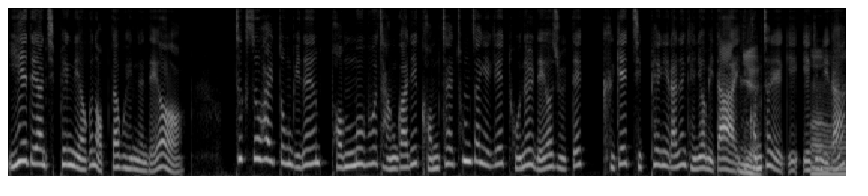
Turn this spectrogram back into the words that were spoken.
이에 대한 집행 내역은 없다고 했는데요. 특수활동비는 법무부 장관이 검찰총장에게 돈을 내어줄 때 그게 집행이라는 개념이다. 예. 검찰 얘기, 얘기입니다. 어,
